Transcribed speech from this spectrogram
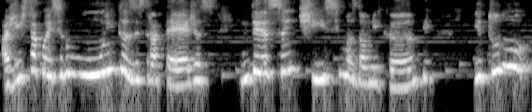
A gente está conhecendo muitas estratégias interessantíssimas da Unicamp e tudo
